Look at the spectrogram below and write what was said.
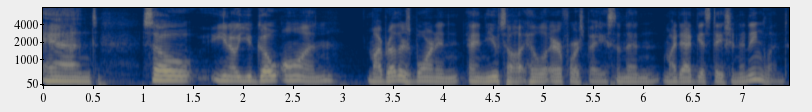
And so, you know, you go on. My brother's born in, in Utah at Hill Air Force Base, and then my dad gets stationed in England.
